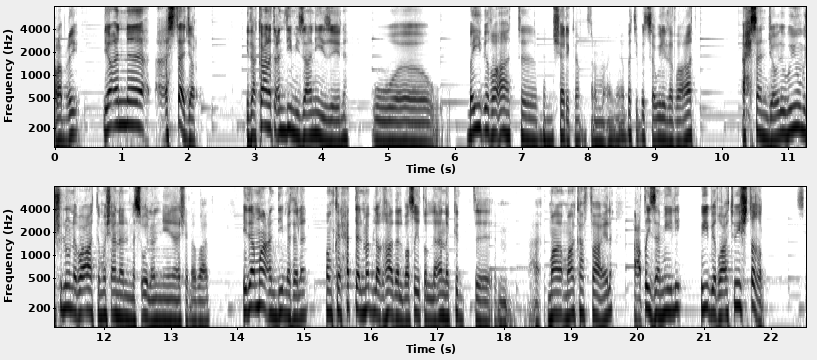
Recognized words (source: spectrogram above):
ربعي. يا أن أستأجر. إذا كانت عندي ميزانية زينة وبجيب إضاءات من شركة مثلا معينة بتسوي لي الإضاءات. أحسن جودة. ويوم يشيلون إضاءات مش أنا المسؤول عن اني أشيل الاضاءات إذا ما عندي مثلا ممكن حتى المبلغ هذا البسيط اللي أنا كنت آه، ما ما كفى له أعطيه زميلي ويجيب إضاءته ويشتغل. صح.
